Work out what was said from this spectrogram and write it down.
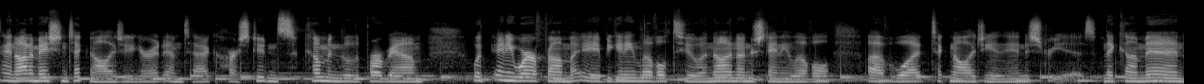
In automation technology here at MTech, our students come into the program with anywhere from a beginning level to a non-understanding level of what technology in the industry is. They come in,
